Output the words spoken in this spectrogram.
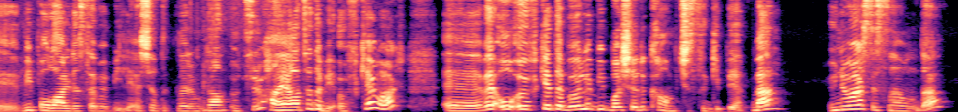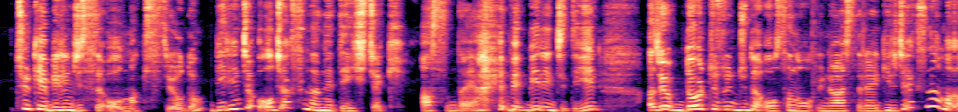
e, bipolarlığı sebebiyle yaşadıklarımdan ötürü hayata da bir öfke var. E, ve o öfke de böyle bir başarı kamçısı gibi. Ben üniversite sınavında Türkiye birincisi olmak istiyordum. Birinci olacaksın da ne değişecek aslında yani birinci değil. Acaba 400. de olsan o üniversitelere gireceksin ama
